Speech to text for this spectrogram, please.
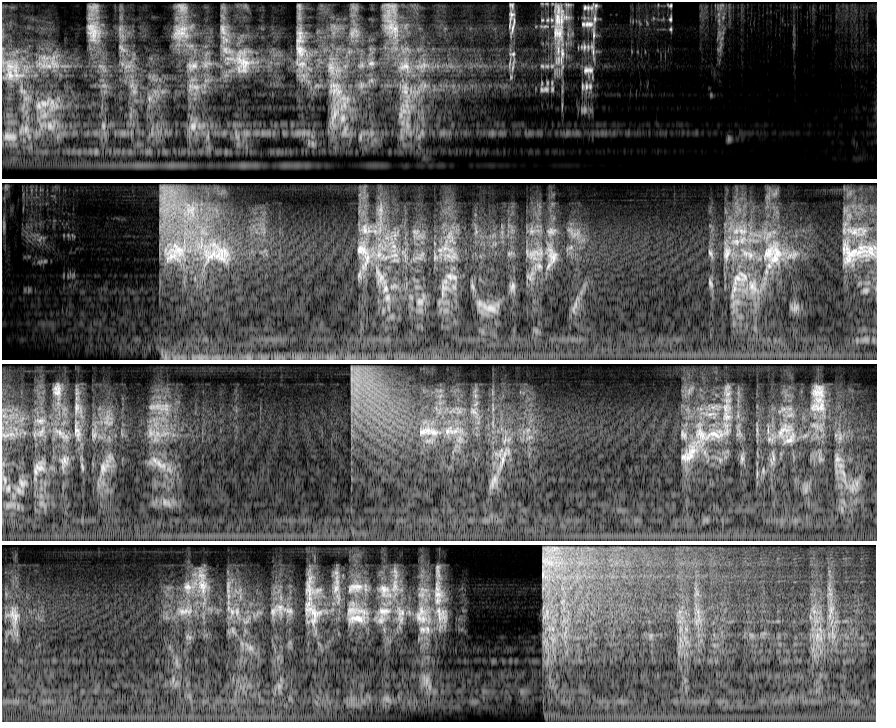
Data log, September 17th, 2007. These leaves, they come from a plant called the Petit One, the plant of evil. Do you know about such a plant? No. These leaves worry me. They're used to put an evil spell on people. Listen, Taro, don't accuse me of using magic. Now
